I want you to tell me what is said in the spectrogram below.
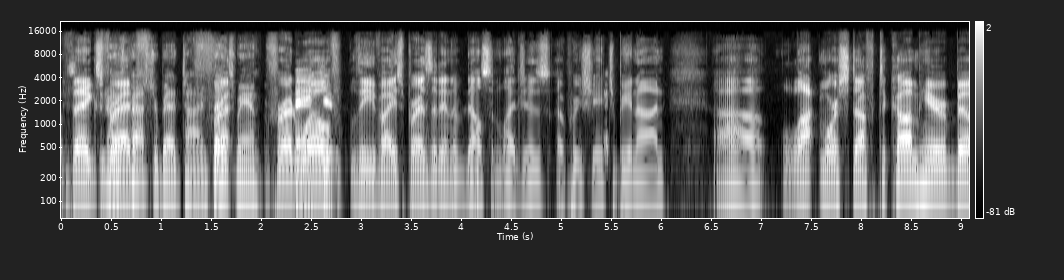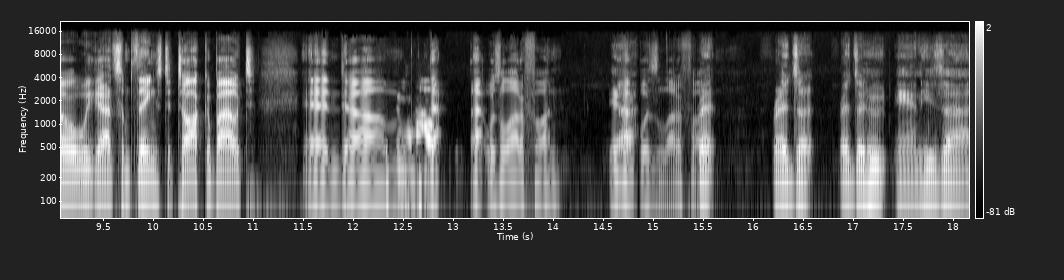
Fred. Thanks, You know Fred. past your bedtime. Fred- Thanks, man. Fred Thank Wolfe, you. the vice president of Nelson Ledges, appreciate you being on. A uh, lot more stuff to come here, Bill. We got some things to talk about, and um, that that was a lot of fun. Yeah. That was a lot of fun. Fred, Fred's a Fred's a hoot, man. He's uh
